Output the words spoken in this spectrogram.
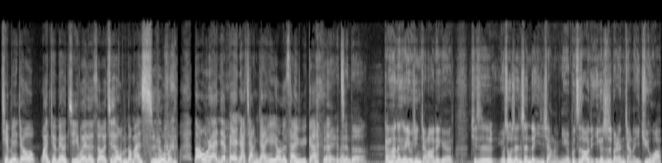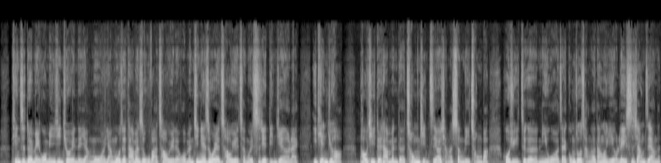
前面就完全没有机会的时候，其实我们都蛮失落的。然后忽然间被人家讲讲，也有了参与感。对，真的。刚刚那个有幸讲到那个，其实有时候人生的影响，你也不知道一个日本人讲了一句话，停止对美国明星球员的仰慕，仰慕着他们是无法超越的。我们今天是为了超越，成为世界顶尖而来，一天就好，抛弃对他们的憧憬，只要想着胜利冲吧。或许这个你我在工作场合当中也有类似像这样的，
